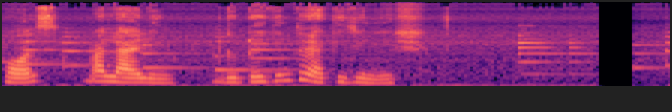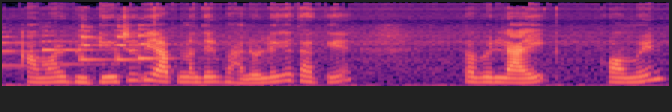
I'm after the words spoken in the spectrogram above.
ফলস বা লাইলিং দুটোই কিন্তু একই জিনিস। আমার ভিডিও যদি আপনাদের ভালো লেগে থাকে, তবে লাইক কমেন্ট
